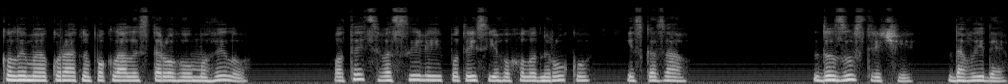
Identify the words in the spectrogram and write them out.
Коли ми акуратно поклали старого у могилу, отець Василій потис його холодну руку і сказав: До зустрічі, Давиде.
